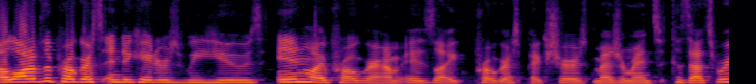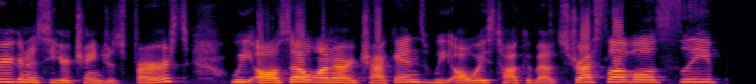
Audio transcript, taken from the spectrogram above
a lot of the progress indicators we use in my program is like progress pictures, measurements, because that's where you're going to see your changes first. We also, on our check ins, we always talk about stress levels, sleep,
